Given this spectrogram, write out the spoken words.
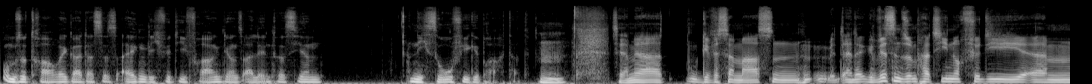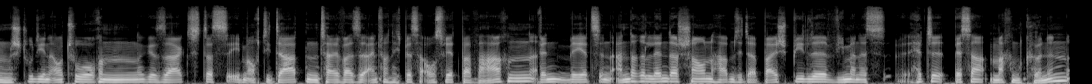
umso trauriger, dass es eigentlich für die Fragen, die uns alle interessieren, nicht so viel gebracht hat. Hm. Sie haben ja gewissermaßen mit einer gewissen Sympathie noch für die ähm, Studienautoren gesagt, dass eben auch die Daten teilweise einfach nicht besser auswertbar waren. Wenn wir jetzt in andere Länder schauen, haben Sie da Beispiele, wie man es hätte besser machen können?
